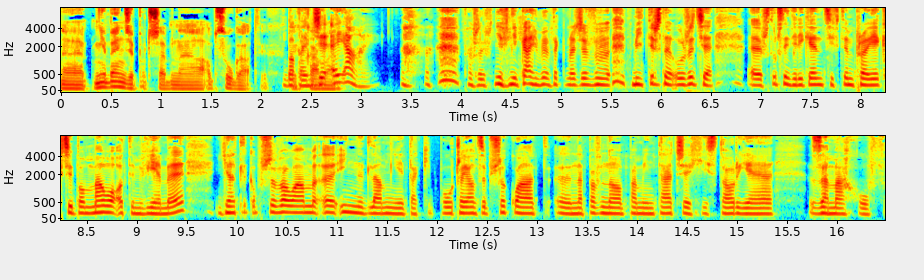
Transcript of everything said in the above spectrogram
e, nie będzie potrzebna obsługa tych Bo tych będzie kamer. AI. Może już nie wnikajmy w takim razie w mityczne użycie e, sztucznej inteligencji w tym projekcie, bo mało o tym wiemy. Ja tylko przywołam e, inny dla mnie taki pouczający przykład. E, Na pewno pamiętacie historię zamachów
